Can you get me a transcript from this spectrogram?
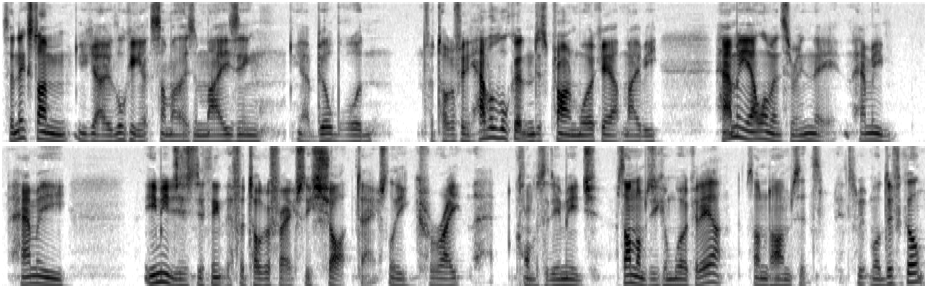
So next time you go looking at some of those amazing, you know, billboard photography, have a look at and just try and work out maybe – how many elements are in there? How many how many images do you think the photographer actually shot to actually create that composite image? Sometimes you can work it out. Sometimes it's it's a bit more difficult,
